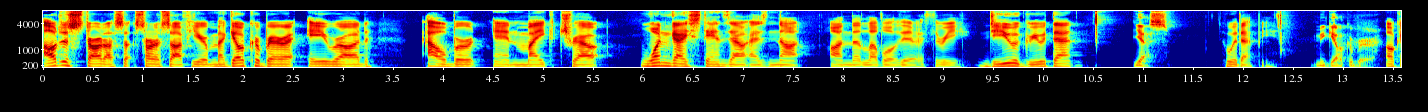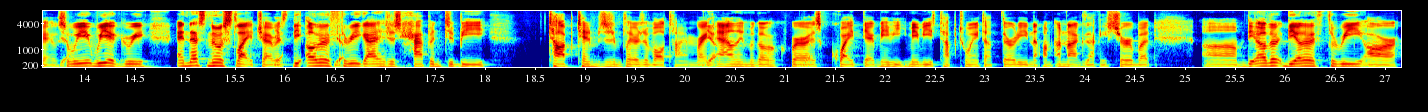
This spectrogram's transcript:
I'll just start us start us off here. Miguel Cabrera, A Rod, Albert, and Mike Trout. One guy stands out as not on the level of the other three. Do you agree with that? yes, Who would that be? Miguel Cabrera. Okay, so Yeah. we we agree, and that's no slight, Travis. Yeah. The other three guys just happen to be top ten position players of all time, right? Yeah. Now, Miguel Cabrera is quite there. Maybe maybe he's top twenty, top thirty. I'm, I'm not exactly sure, but um, the other the other three are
